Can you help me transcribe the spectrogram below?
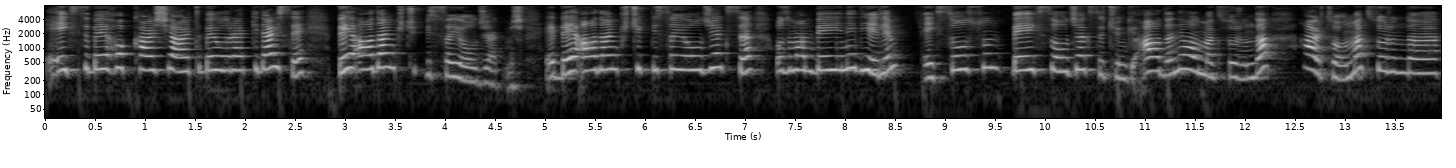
E, eksi B hop karşıya artı B olarak giderse B A'dan küçük bir sayı olacakmış. E, B A'dan küçük bir sayı olacaksa o zaman B'ye ne diyelim? Eksi olsun. B eksi olacaksa çünkü A'da ne olmak zorunda? Artı olmak zorunda.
